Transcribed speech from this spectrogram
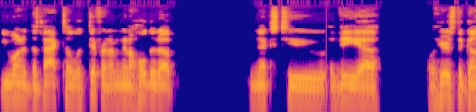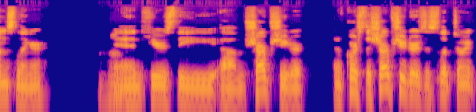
you wanted the back to look different. I'm going to hold it up next to the uh, well. Here's the gunslinger, Mhm. and here's the um, sharpshooter, and of course the sharpshooter is a slip joint,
